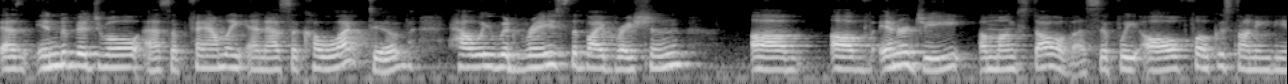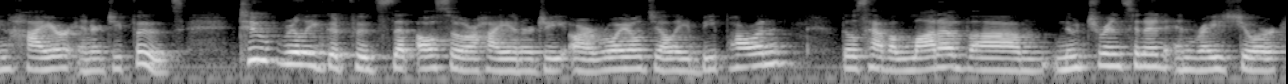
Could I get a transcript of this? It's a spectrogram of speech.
an individual, as a family, and as a collective, how we would raise the vibration um, of energy amongst all of us if we all focused on eating higher energy foods. Two really good foods that also are high energy are royal jelly and bee pollen. Those have a lot of um, nutrients in it and raise your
